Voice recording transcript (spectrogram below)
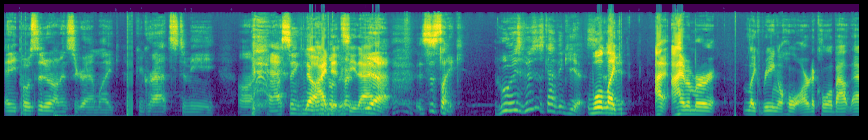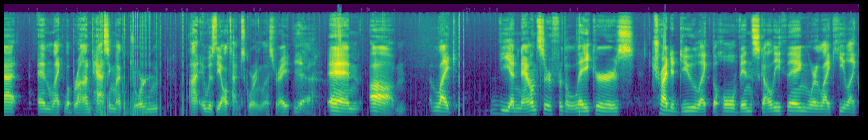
And he posted it on Instagram like, "Congrats to me on passing." No, I did Jordan." see that. Yeah, it's just like, who is who's this guy I think he is? Well, You know what I like mean? I I remember like reading a whole article about that and like LeBron passing Michael Jordan. Uh, it was the all-time scoring list, right? yeah, and um like the announcer for the Lakers tried to do like the whole Vin Scully thing where like he like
